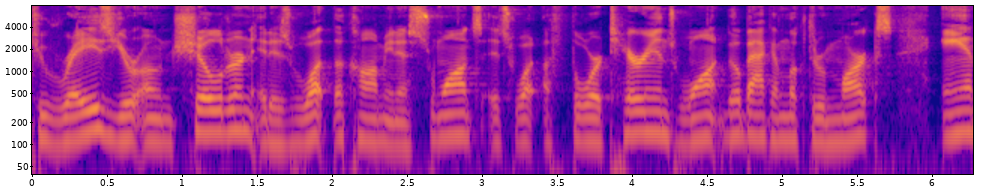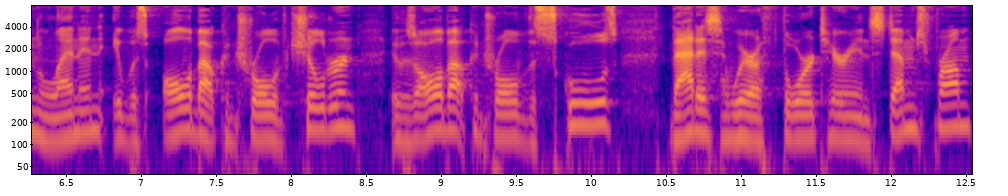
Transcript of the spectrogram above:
to raise your own children. It is what the communists want. It's what authoritarians want. Go back and look through Marx and Lenin. It was all about control of children. It was all about control of the schools. That is where authoritarian stems from.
